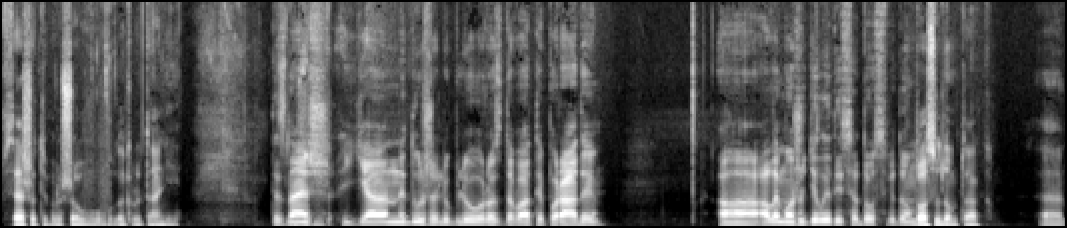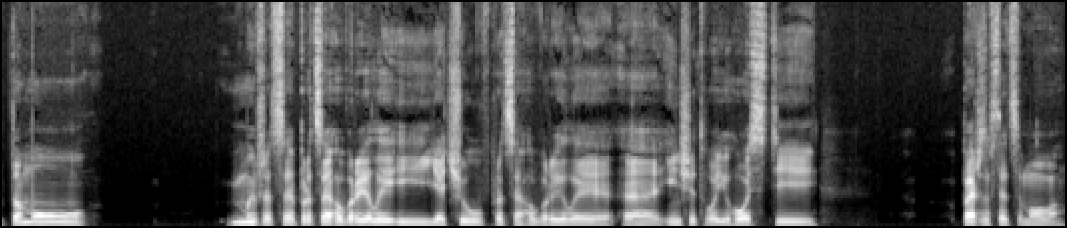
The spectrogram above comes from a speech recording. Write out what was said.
все, що ти пройшов у Великобританії. Ти знаєш, я не дуже люблю роздавати поради. але можуть ділитися досвідом. Досвідом, так. Е, Тому ми вже це, про це говорили, і я чув, про це говорили е, інші твої гості. Перш за все, це мова.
